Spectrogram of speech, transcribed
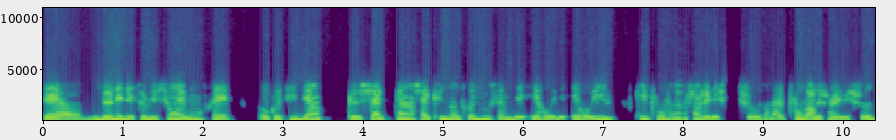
c'est euh, donner des solutions et montrer au quotidien que chacun, chacune d'entre nous sommes des héros et des héroïnes qui pouvons changer les choses. On a le pouvoir de changer les choses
